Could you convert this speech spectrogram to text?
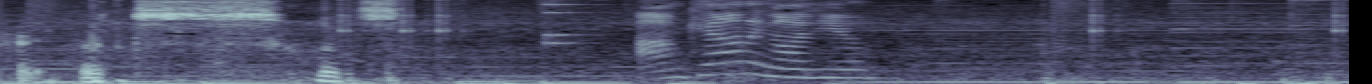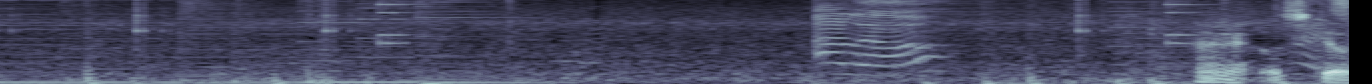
Alright, let's let's I'm counting on you. Hello? alright, let's go.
